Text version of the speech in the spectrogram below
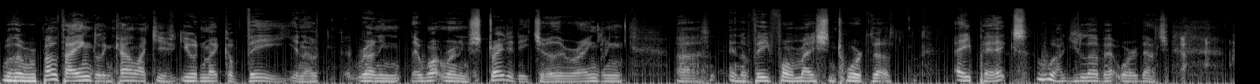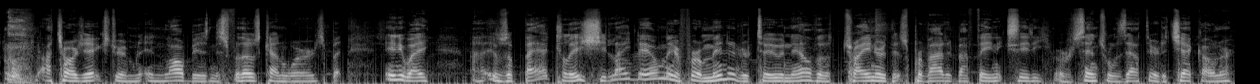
Well, they were both angling, kind of like you, you would make a V, you know, running. They weren't running straight at each other. They were angling uh, in a V formation toward the apex. Ooh, you love that word, don't you? I charge extra in, in, law business for those kind of words. But anyway, uh, it was a bad collision. She laid down there for a minute or two, and now the trainer that's provided by Phenix City or Central is out there to check on her.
